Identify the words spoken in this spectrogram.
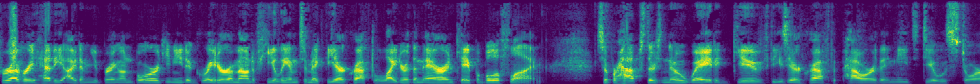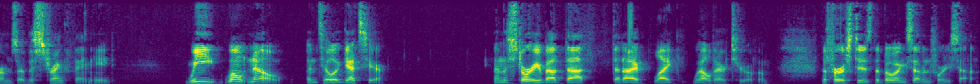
For every heavy item you bring on board, you need a greater amount of helium to make the aircraft lighter than air and capable of flying. So perhaps there's no way to give these aircraft the power they need to deal with storms or the strength they need. We won't know until it gets here. And the story about that that I like, well, there are two of them. The first is the Boeing 747.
